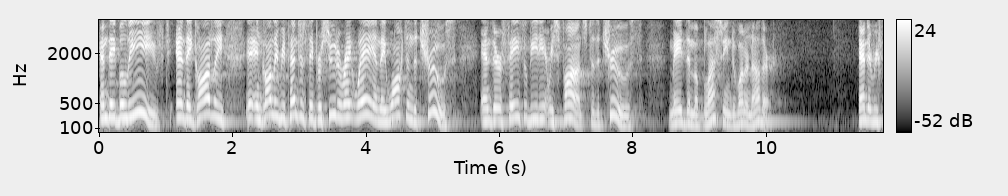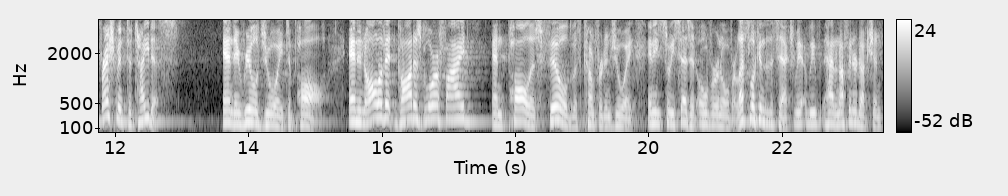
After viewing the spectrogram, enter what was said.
and they believed and they godly in godly repentance they pursued a right way and they walked in the truth and their faith obedient response to the truth made them a blessing to one another and a refreshment to Titus and a real joy to Paul. And in all of it God is glorified and Paul is filled with comfort and joy. And he, so he says it over and over. Let's look into the text. We, have had enough introduction.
